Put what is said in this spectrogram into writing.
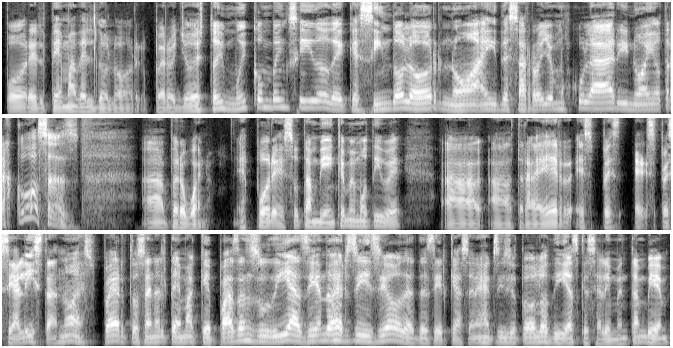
por el tema del dolor, pero yo estoy muy convencido de que sin dolor no hay desarrollo muscular y no hay otras cosas. Ah, pero bueno, es por eso también que me motivé a, a traer espe especialistas, ¿no? Expertos en el tema que pasan su día haciendo ejercicio, es decir, que hacen ejercicio todos los días, que se alimentan bien.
